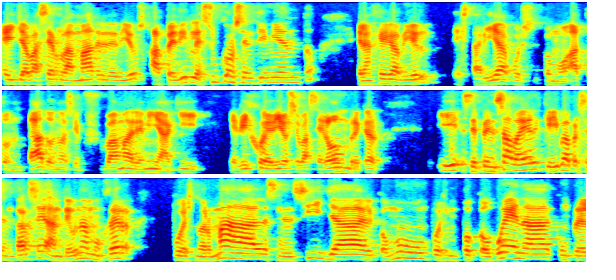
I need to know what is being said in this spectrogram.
ella va a ser la madre de Dios, a pedirle su consentimiento, el ángel Gabriel estaría pues como atontado, ¿no? Así, va, madre mía, aquí el Hijo de Dios se va a ser hombre, claro. Y se pensaba él que iba a presentarse ante una mujer pues normal, sencilla, el común, pues un poco buena, cumple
